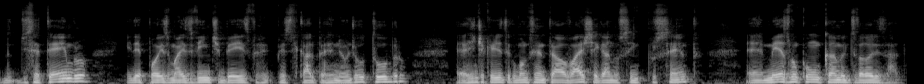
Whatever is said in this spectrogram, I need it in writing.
de setembro e depois mais 20 Bs precificado para a reunião de outubro. É, a gente acredita que o Banco Central vai chegar nos 5%, é, mesmo com um câmbio desvalorizado.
